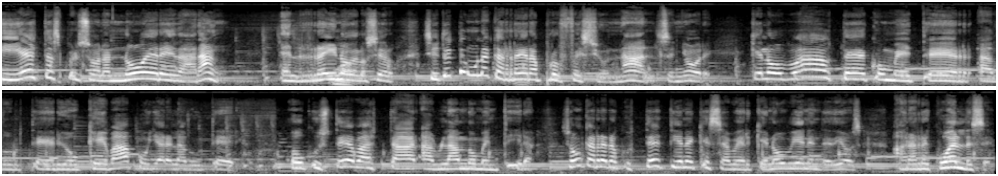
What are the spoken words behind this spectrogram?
y estas personas no heredarán el reino de los cielos. Si usted en una carrera profesional, señores, que lo va a usted cometer adulterio, que va a apoyar el adulterio, o que usted va a estar hablando mentira, son carreras que usted tiene que saber que no vienen de Dios. Ahora recuérdese,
